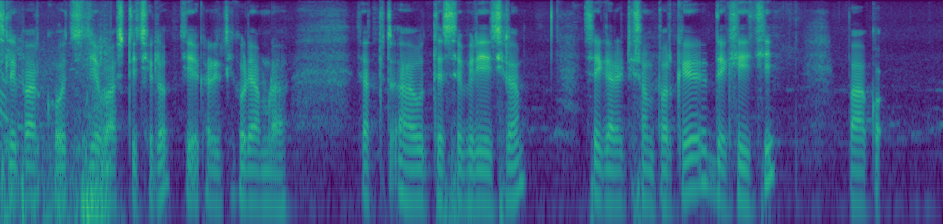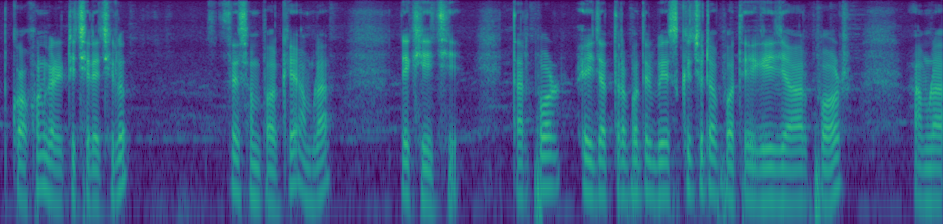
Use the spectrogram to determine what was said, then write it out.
স্লিপার কোচ যে বাসটি ছিল, যে গাড়িটি করে আমরা যাত্রা উদ্দেশ্যে বেরিয়েছিলাম, সেই গাড়িটি সম্পর্কে দেখিয়েছি বা কখন গাড়িটি ছেড়েছিল সে সম্পর্কে আমরা দেখিয়েছি। তারপর এই যাত্রাপথের বেশ কিছুটা পথে এগিয়ে যাওয়ার পর আমরা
